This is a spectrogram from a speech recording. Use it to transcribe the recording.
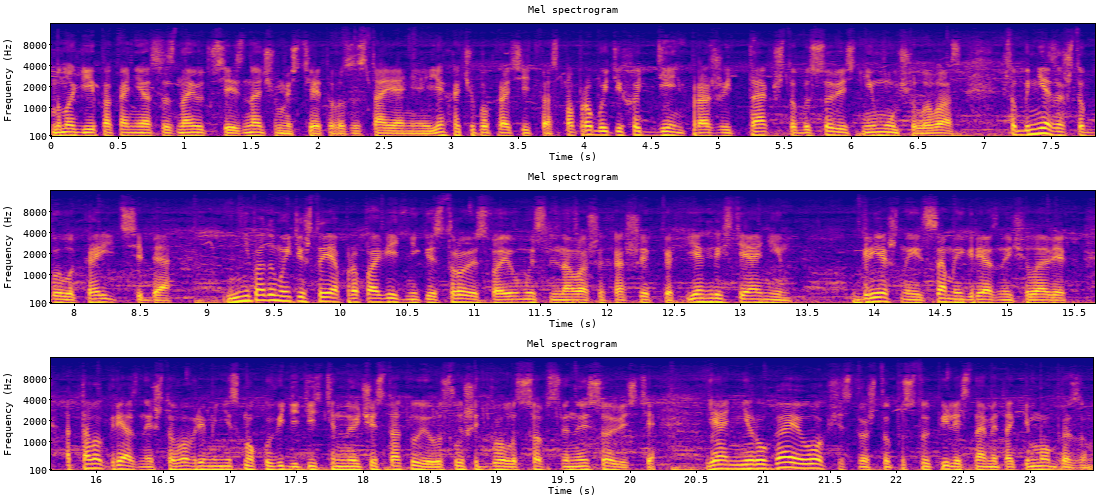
Многие пока не осознают всей значимости этого состояния. Я хочу попросить вас, попробуйте хоть день прожить так, чтобы совесть не мучила вас, чтобы не за что было корить себя. Не подумайте, что я проповедник и строю свою мысль на ваших ошибках. Я христианин. Грешный и самый грязный человек. От того грязный, что вовремя не смог увидеть истинную чистоту и услышать голос собственной совести. Я не ругаю общество, что поступили с нами таким образом.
